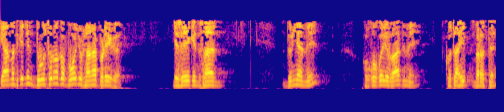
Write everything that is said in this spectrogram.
قیامت کے دن دوسروں کا بوجھ اٹھانا پڑے گا۔ جیسے ایک انسان دنیا میں، حقوق العباد میں کوتا ہی برت ہے۔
